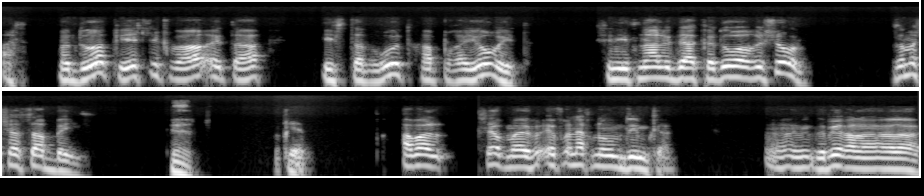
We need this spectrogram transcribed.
אז מדוע? כי יש לי כבר את ההסתברות ה priorית שניתנה על ידי הכדור הראשון. זה מה שעשה בייז. כן. כן. אבל עכשיו, איפה אנחנו עומדים כאן? אני מדבר על, על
